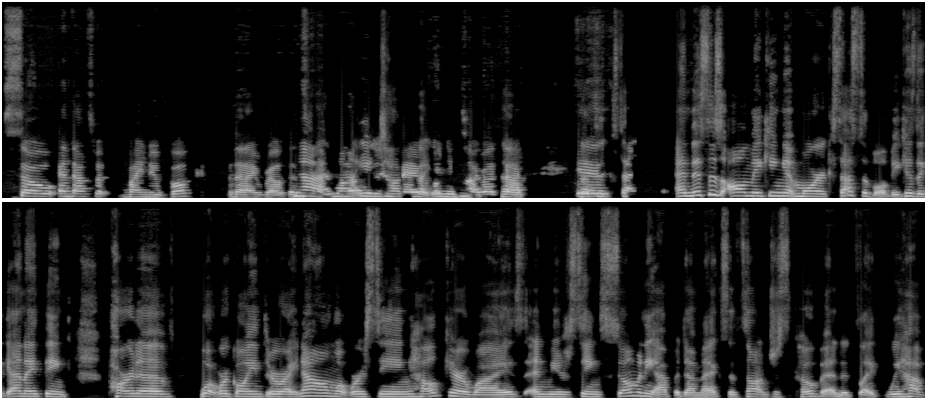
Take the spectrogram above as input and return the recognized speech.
so, and that's what my new book that I wrote. That's Yeah, I want you to talk about your new book. about So that. that's Is- exciting. And this is all making it more accessible because, again, I think part of what we're going through right now and what we're seeing healthcare wise, and we're seeing so many epidemics. It's not just COVID. It's like we have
